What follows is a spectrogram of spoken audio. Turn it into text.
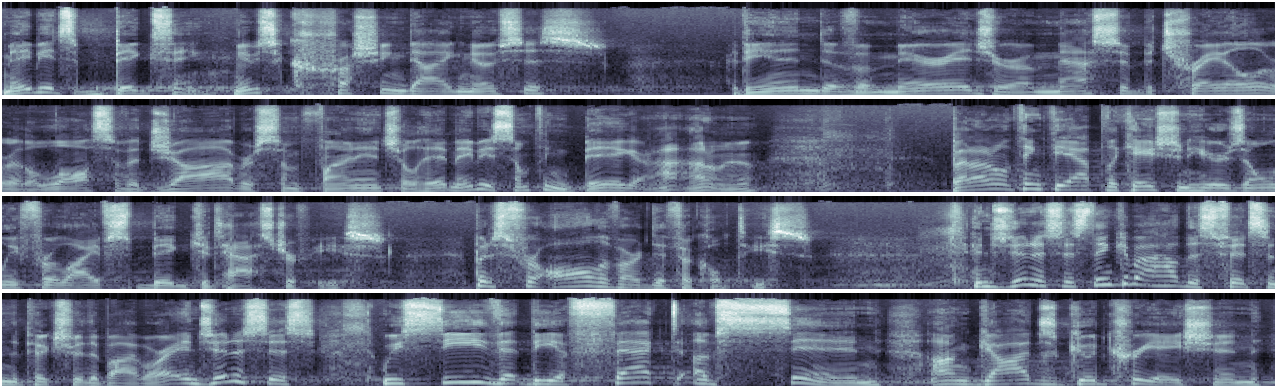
Maybe it's a big thing. Maybe it's a crushing diagnosis, or the end of a marriage, or a massive betrayal, or the loss of a job, or some financial hit. Maybe it's something big. I, I don't know. But I don't think the application here is only for life's big catastrophes, but it's for all of our difficulties. In Genesis, think about how this fits in the picture of the Bible, right? In Genesis, we see that the effect of sin on God's good creation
